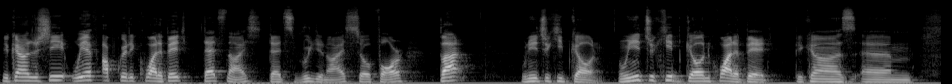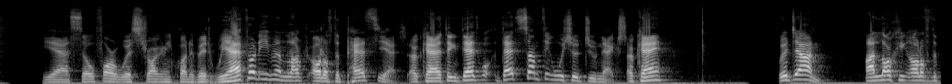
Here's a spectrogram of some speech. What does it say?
you can already see we have upgraded quite a bit. That's nice. That's really nice so far. But we need to keep going. We need to keep going quite a bit because, um, yeah, so far we're struggling quite a bit. We have not even unlocked all of the pets yet, okay? I think that that's something we should do next, okay? We're done. Unlocking all of the...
